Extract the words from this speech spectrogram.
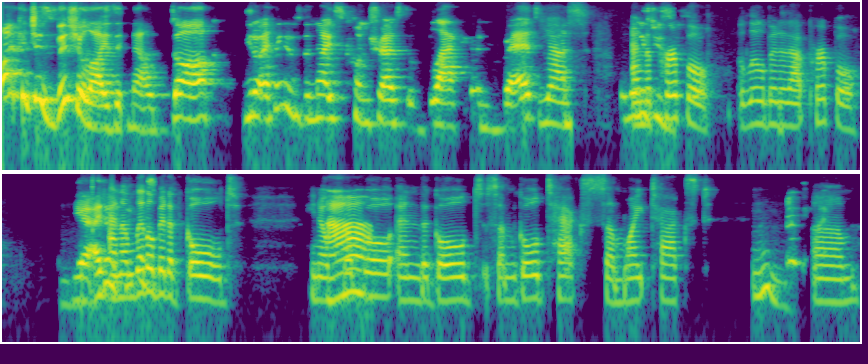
I can just visualize it now. Dark, you know, I think it was the nice contrast of black and red. Yes. And, and the purple, a little bit of that purple. Yeah, I don't and a little bit of gold. You know, ah. purple and the gold, some gold text, some white text. Mm. Um,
